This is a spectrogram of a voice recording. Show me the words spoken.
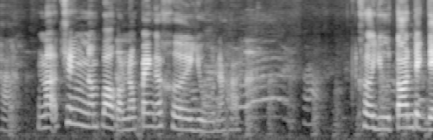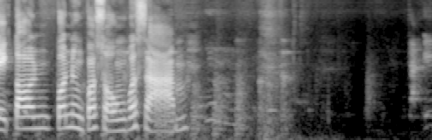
ค่ะนะซึ่งน้ำปอกับน้องแป้งก็เคยอยู่นะคะ เคยอยู่ตอนเด็กๆ ตอนปหนึ่งปสองปสามจ๊ะเอ๋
